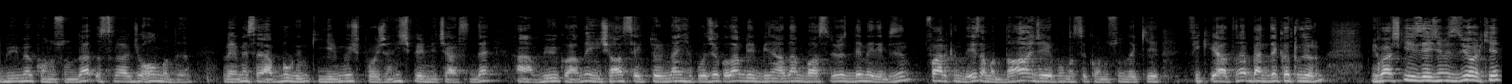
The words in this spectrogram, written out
büyüme konusunda ısrarcı olmadığı ve mesela bugünkü 23 projenin hiçbirinin içerisinde ha büyük oranda inşaat sektöründen yapılacak olan bir binadan bahsediyoruz demediğimizin farkındayız ama daha önce yapılması konusundaki fikriyatına ben de katılıyorum. Bir başka izleyicimiz diyor ki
